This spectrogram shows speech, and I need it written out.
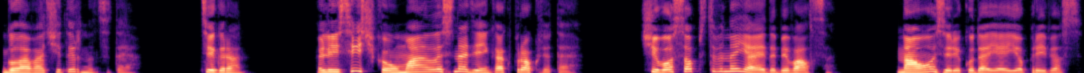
Глава 14. Тигран. Лисичка умаялась на день как проклятая. Чего, собственно, я и добивался. На озере, куда я ее привез,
